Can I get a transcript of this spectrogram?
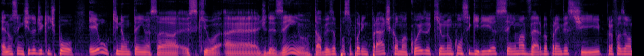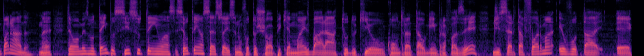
é no sentido de que, tipo, eu que não tenho essa skill é, de desenho, talvez eu possa pôr em prática uma coisa que eu não conseguiria sem uma verba para investir para fazer uma parada, né? Então, ao mesmo tempo, se isso tem um, se eu tenho acesso a isso no Photoshop, que é mais barato do que eu contratar alguém para fazer, de certa forma eu vou estar. Tá, é,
